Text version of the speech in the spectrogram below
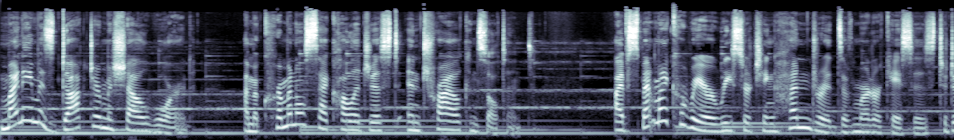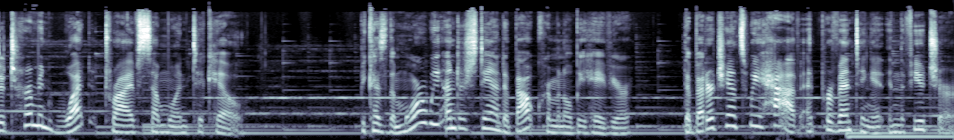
My name is Dr. Michelle Ward. I'm a criminal psychologist and trial consultant. I've spent my career researching hundreds of murder cases to determine what drives someone to kill. Because the more we understand about criminal behavior, the better chance we have at preventing it in the future.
